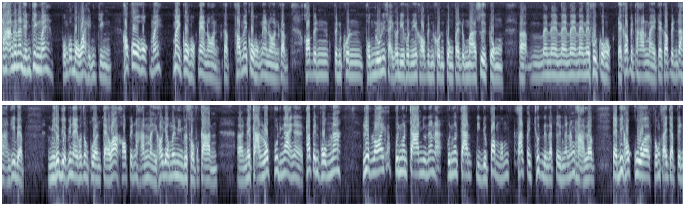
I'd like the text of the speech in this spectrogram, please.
ทหารคนนั้นเห็นจริงไหมผมก็บอกว่าเห็นจริงเขาโกหกไหม ไม่โกหกแน่นอนครับเขาไม่โกหกแน่นอนครับเขาเป็นเป็นคนผมรู้นิสัยเขาดีคนนี้เขาเป็นคนตรงไปตรงมาซื่อตรงอ่อไม่ไม่ไม่ไม่ไม่ไม่พูดโกหก แต่เขาเป็นทหารใหม่แต่เขาเป็นทหารที่แบบมีระเบียบวินัยพอสมควร แต่ว่าเขาเป็นทหารใหม่เขายังไม่มีประสบการณ์ในการลบพูดง่ายไงถ้าเป็นผมนะเรียบร้อยครับปืนกลจานอยู่นั่นน่ะปืนกลจานติดอยู่ป้อมผมซัดไปชุดหนึ่งก็ตื่นกันทั้งฐานแล้ว แต่นี่เขากลัวสงสัยจะเป็น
